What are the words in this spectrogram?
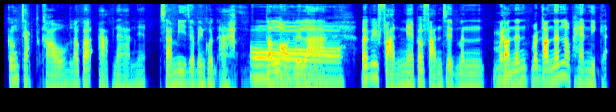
ำอ่าก็จับเขาแล้วก็อาบน้ำเนี่ยสามีจะเป็นคนอาบอ๋อตลอดเวลาไว้ไปฝันไงพอฝันเสร็จมันมันตอนนั้นมันตอนนั้นเราแพนิคอะ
